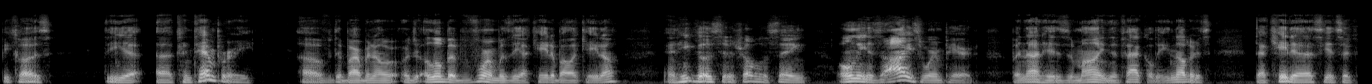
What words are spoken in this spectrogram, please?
because the uh, uh, contemporary of the Barbanel, or a little bit before him, was the Akeda Balakeda, and he goes to the trouble of saying only his eyes were impaired, but not his mind and faculty. In other words, that Kedas Yitzchak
